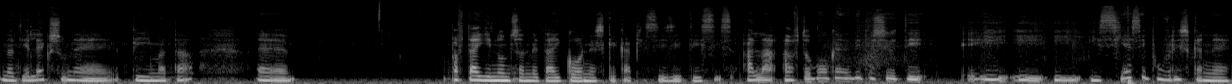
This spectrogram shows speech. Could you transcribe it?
να διαλέξουν ποίηματα ε, αυτά γινόντουσαν μετά εικόνες και κάποιες συζητήσεις. Αλλά αυτό που μου έκανε εντύπωση ότι η, η, η, η σχέση που βρίσκανε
